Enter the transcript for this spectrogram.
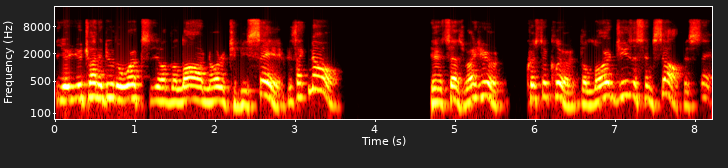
you're, trying to do the works of the law in order to be saved. It's like, no. It says right here, crystal clear, the Lord Jesus himself is saying,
